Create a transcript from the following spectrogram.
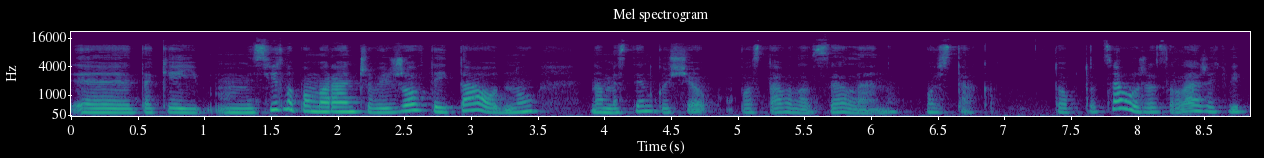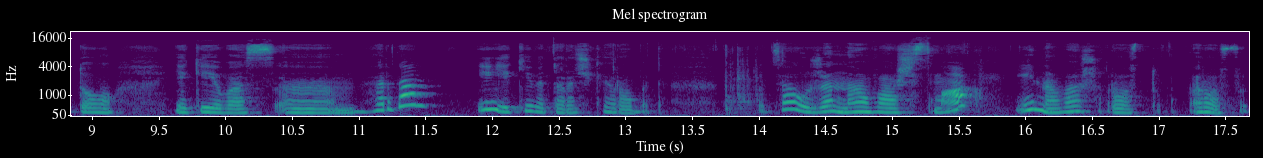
е, такий світло-помаранчевий, жовтий та одну намистинку ще поставила зелену. Ось так. Тобто це вже залежить від того, який у вас е, гердан і які ви торочки робите. Тобто це вже на ваш смак і на ваш розсуд.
